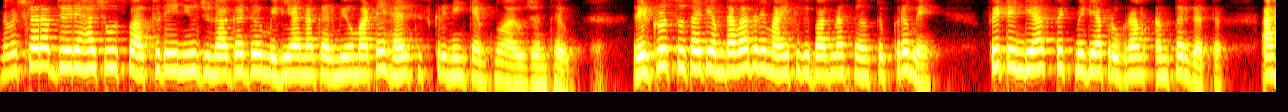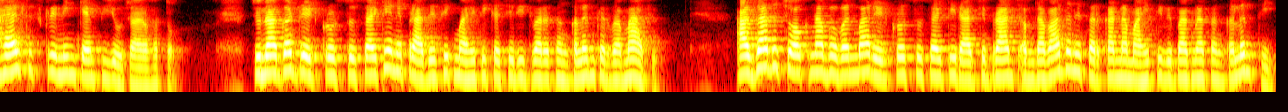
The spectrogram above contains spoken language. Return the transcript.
નમસ્કાર, આપ જોઈ રહ્યા છો સ્પાર્ક ટુડે ન્યૂ જુનાગઢ મીડિયાના કર્મીઓ માટે હેલ્થ સ્ક્રીનિંગ કેમ્પનું આયોજન થયું. રેડક્રોસ સોસાયટી અમદાવાદ અને માહિતી વિભાગના સંયુક્ત ઉપક્રમે fit India fit media program અંતર્ગત આ હેલ્થ સ્ક્રીનિંગ કેમ્પ યોજાયો હતો. જુનાગઢ રેડક્રોસ સોસાયટી અને પ્રાદેશિક માહિતી કચેરી દ્વારા સંકલન કરવામાં આવ્યું. આઝાદ ચોકના ભવનમાં રેડક્રોસ સોસાયટી રાજ્ય બ્રાન્ચ, અમદાવાદ અને સરકારના માહિતી વિભાગના સંકલનથી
